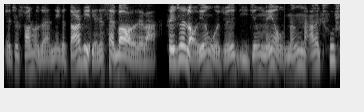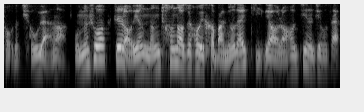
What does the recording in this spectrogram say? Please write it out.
也就是防守。的那个 Darby 也是赛爆了，对吧？所以这老鹰，我觉得已经没有能拿得出手的球员了。我们说这老鹰能撑到最后一刻把牛仔挤掉，然后进了季后赛，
